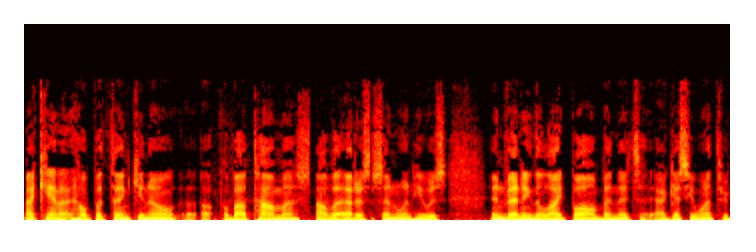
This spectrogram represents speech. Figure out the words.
I cannot help but think, you know, uh, about Thomas Alva Edison when he was inventing the light bulb, and it's. I guess he went through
